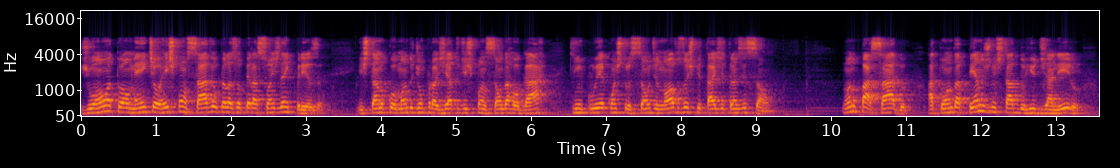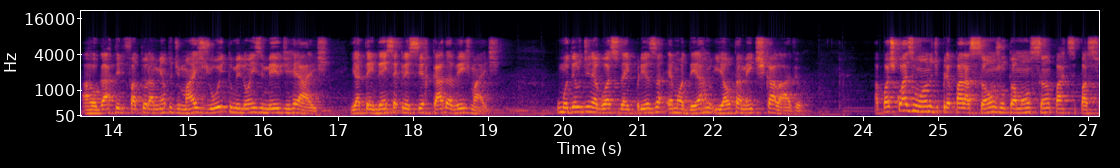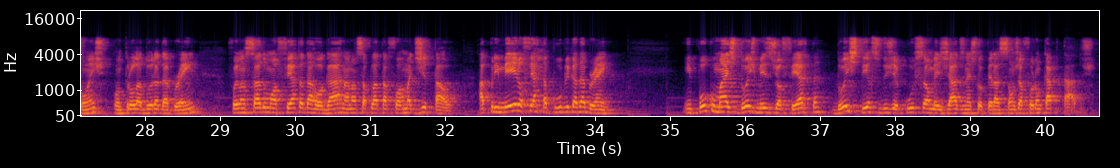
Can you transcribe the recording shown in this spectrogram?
João atualmente é o responsável pelas operações da empresa. Está no comando de um projeto de expansão da Rogar que inclui a construção de novos hospitais de transição. No ano passado, atuando apenas no estado do Rio de Janeiro, a Rogar teve faturamento de mais de 8 milhões e meio de reais e a tendência é crescer cada vez mais. O modelo de negócio da empresa é moderno e altamente escalável. Após quase um ano de preparação junto à Monsanto Participações, controladora da Brain, foi lançada uma oferta da Rogar na nossa plataforma digital, a primeira oferta pública da Brain. Em pouco mais de dois meses de oferta, dois terços dos recursos almejados nesta operação já foram captados.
